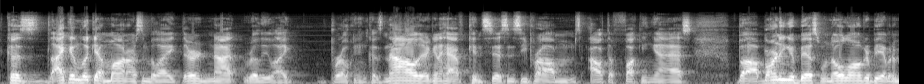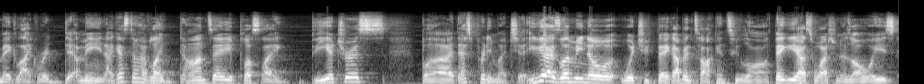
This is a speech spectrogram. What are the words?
because I can look at Monarchs and be like, they're not really like broken because now they're gonna have consistency problems out the fucking ass. Uh, Burning Abyss will no longer be able to make like I mean, I guess they'll have like Dante plus like Beatrice but that's pretty much it. You guys let me know what you think. I've been talking too long. Thank you guys for watching as always.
